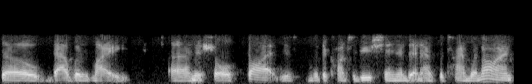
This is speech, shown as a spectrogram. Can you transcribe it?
So that was my uh, initial thought just with the contribution. And then as the time went on,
